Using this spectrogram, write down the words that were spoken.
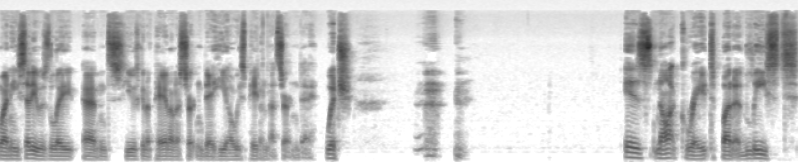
when he said he was late and he was going to pay it on a certain day, he always paid on that certain day, which is not great, but at least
